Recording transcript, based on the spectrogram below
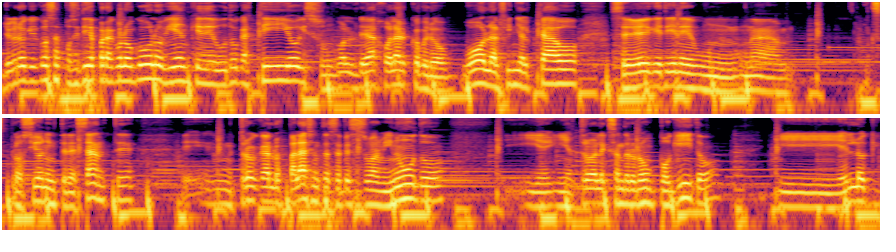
yo creo que cosas positivas para Colo Colo, bien que debutó Castillo, hizo un gol de ajo al arco, pero gol al fin y al cabo, se ve que tiene un, una explosión interesante. Eh, entró Carlos Palacio, entonces empieza a sumar minutos, y, y, entró Alexander Oro un poquito, y es lo que...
